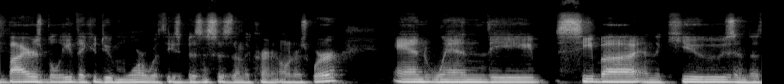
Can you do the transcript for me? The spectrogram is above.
buyers believed they could do more with these businesses than the current owners were. And when the CEBA and the CEWS and the,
